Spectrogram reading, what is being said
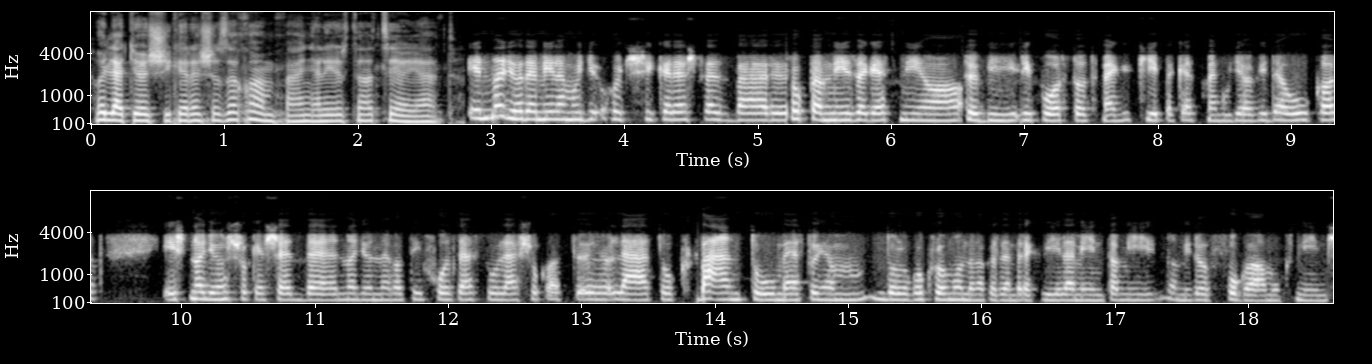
Hogy látja, hogy sikeres ez a kampány, elérte a célját? Én nagyon remélem, hogy, hogy sikeres lesz, bár szoktam nézegetni a többi riportot, meg képeket, meg ugye a videókat, és nagyon sok esetben nagyon negatív hozzászólásokat látok, bántó, mert olyan dolgokról mondanak az emberek véleményt, ami, amiről fogalmuk nincs.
